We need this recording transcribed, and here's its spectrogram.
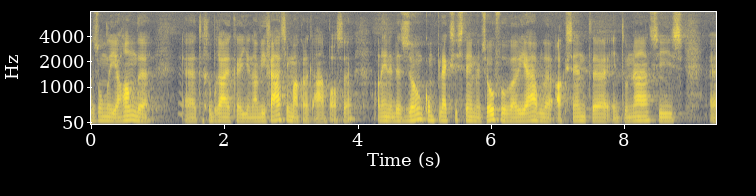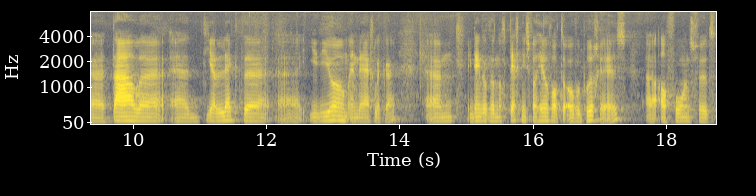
zonder je handen eh, te gebruiken je navigatie makkelijk aanpassen. Alleen het is zo'n complex systeem met zoveel variabelen, accenten, intonaties, eh, talen, dialecten, eh, idioom en dergelijke. Ehm, ik denk dat er nog technisch wel heel veel te overbruggen is, alvorens we het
